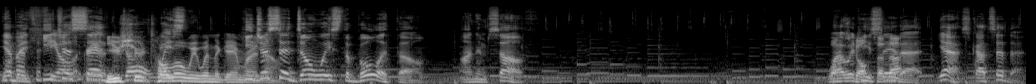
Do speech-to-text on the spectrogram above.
Yeah, but he just agree. said You shoot Tolo, waste- we win the game He right just now. said don't waste the bullet though on himself. Why What, would Scott he say that? that? Yeah, Scott said that.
